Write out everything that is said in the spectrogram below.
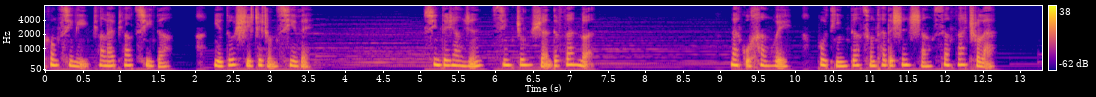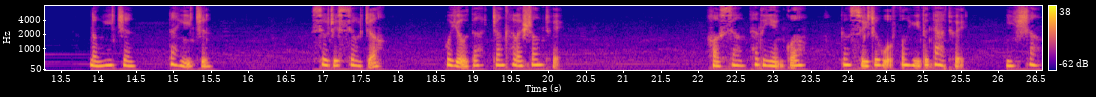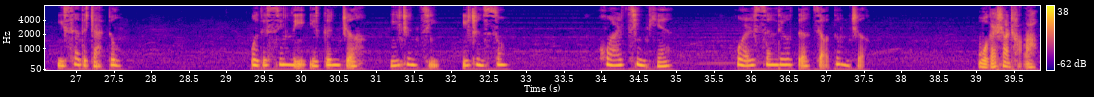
空气里飘来飘去的，也都是这种气味，熏得让人心中软的发暖。那股汗味不停的从他的身上散发出来，浓一阵。淡一阵，嗅着嗅着，不由得张开了双腿，好像他的眼光跟随着我丰腴的大腿一上一下的眨动，我的心里也跟着一阵紧一阵松，忽而沁甜，忽而酸溜的搅动着。我该上场了。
